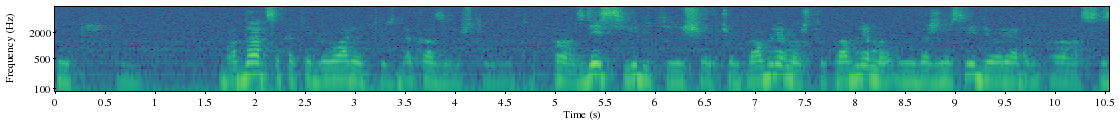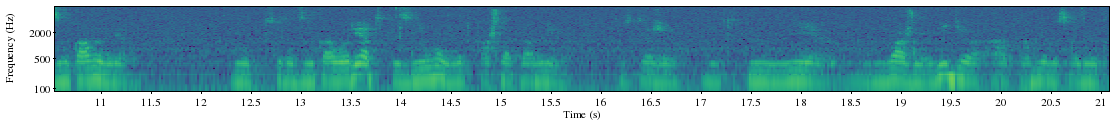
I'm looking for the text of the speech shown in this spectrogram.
тут бодаться, как я говорю, то есть доказывать, что это а, здесь видите еще в чем проблема, что проблема даже не с видео рядом, а с звуковым рядом. Вот этот звуковой ряд, из него вот пошла проблема. То есть даже ну, не важно видео, а проблема со звуком.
